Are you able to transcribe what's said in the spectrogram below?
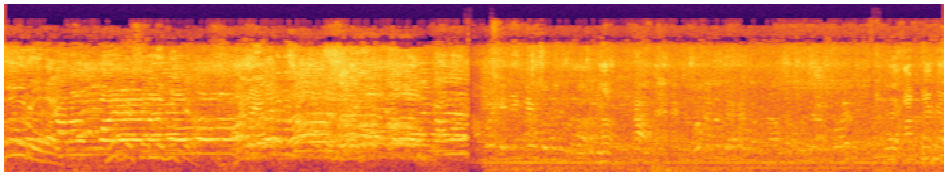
পুরো ভাই মুখের সামনে ঘুরতে এই হাত থেকে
